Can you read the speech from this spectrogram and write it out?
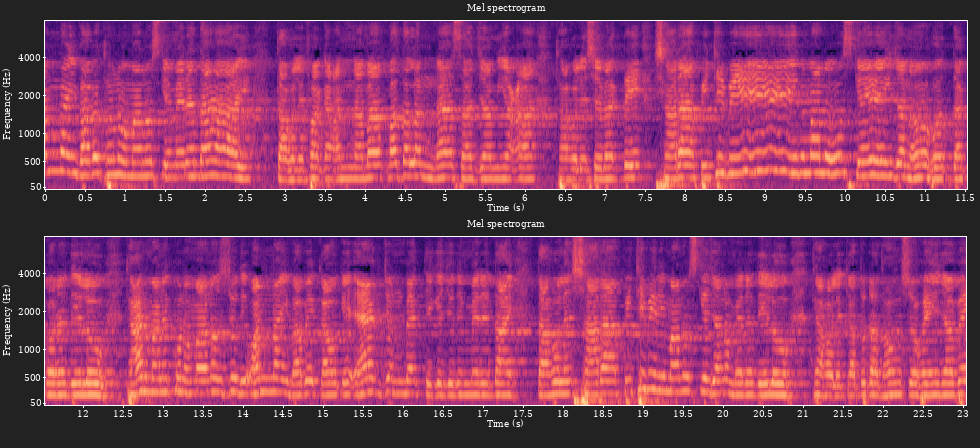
অন্যায় ভাবে কোনো মানুষকে মেরে দেয় তাহলে ফাঁকা আন্নামা কাতালান নাসা জামিআ। তাহলে সে ব্যক্তি সারা পৃথিবীর মানুষকে যেন হত্যা করে দিল। তার মানে কোন মানুষ যদি অন্যায় ভাবে কাউকে একজন ব্যক্তিকে যদি মেরে দেয়, তাহলে সারা পৃথিবীর মানুষকে যেন মেরে দিল। তাহলে কতটা ধ্বংস হয়ে যাবে?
